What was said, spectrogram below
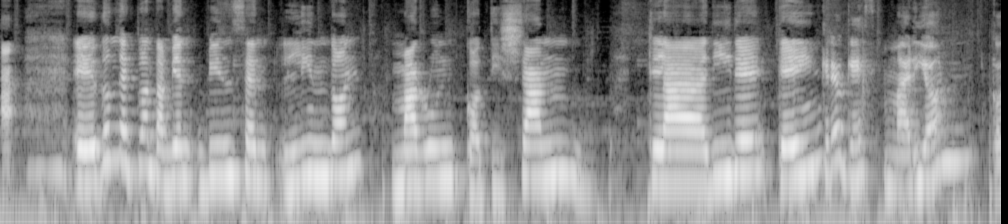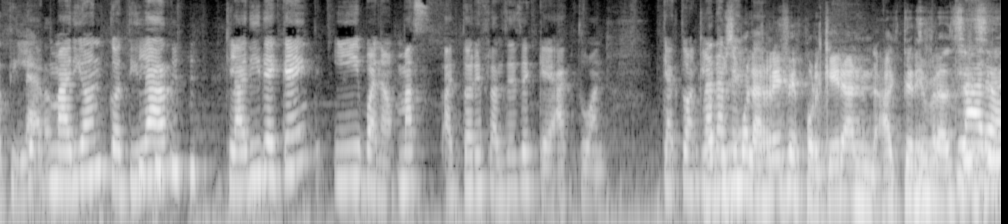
ah. Eh, donde actúan también Vincent Lindon, Marun Cotillard, Clarire Kane, Creo que es Marion Cotillard. Marion Cotillard, Clarire Kane y bueno, más actores franceses que actúan. que actúan No pusimos las refes porque eran actores franceses Claro.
